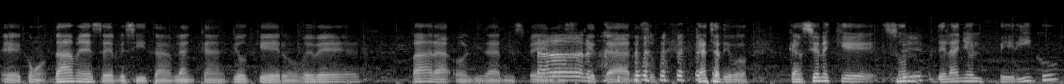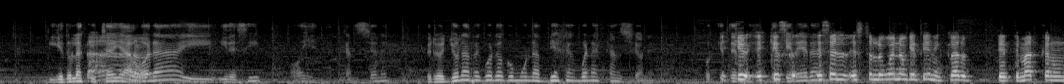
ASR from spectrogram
eh, como Dame cervecita blanca, yo quiero beber para olvidar mis penas Claro. que te han su- Cáchate, po, canciones que son Sí. del año El Perico y que tú las escucháis Claro. ahora y, y decís, oye, estas canciones, pero yo las recuerdo como unas viejas buenas canciones. Porque Es te, que, re- es que te es el- esto es lo bueno que tienen, claro, te, te marcan un,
